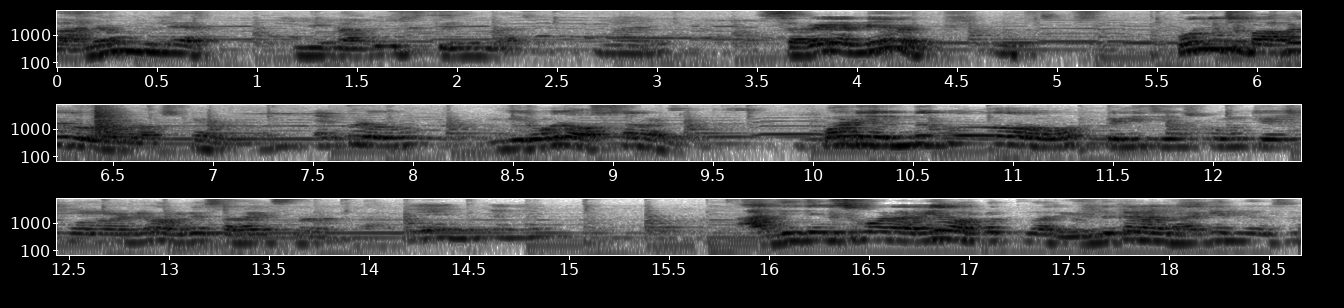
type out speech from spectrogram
బాగానే ఉందిలే. మీ కాపీ గురించి తెలియదా? సరే అండి. ఊరి నుంచి బాబాయ్ కూడా వస్తున్నాడు. ఎప్పుడు? ఈ రోజు వస్తానండి వాడు ఎందుకు పెళ్ళి చేసుకోను చేసుకోను అని అలాగే సలహా ఇస్తున్నారంట అది తెలుసుకోవడానికి పంపిస్తున్నారు. ఎందుకని నాకేం తెలుసు?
